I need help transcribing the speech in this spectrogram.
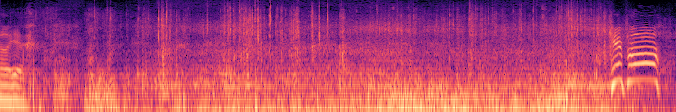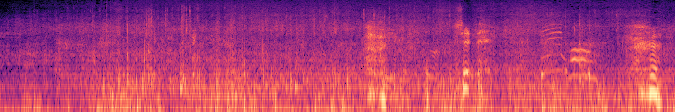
Hell yeah. Careful! Shit.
